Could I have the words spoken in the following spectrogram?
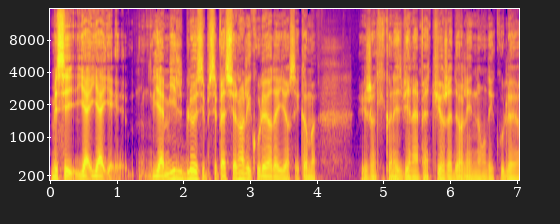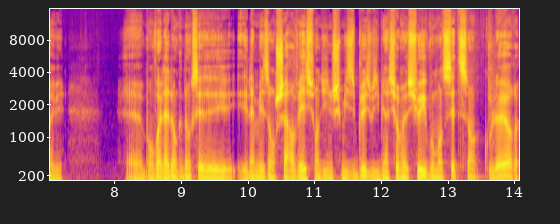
mais c'est, il y a, y, a, y a mille bleus, c'est passionnant les couleurs d'ailleurs. C'est comme les gens qui connaissent bien la peinture, j'adore les noms des couleurs. Euh, bon voilà, donc donc c'est la maison Charvet. Si on dit une chemise bleue, je vous dis bien sûr monsieur, il vous montre 700 couleurs,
